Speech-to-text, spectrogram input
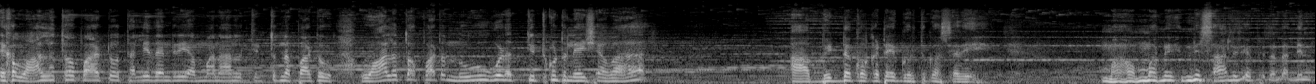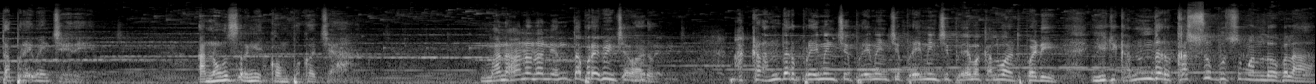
ఇక వాళ్ళతో పాటు తల్లిదండ్రి అమ్మ నాన్నలు తిట్టున్న పాటు వాళ్ళతో పాటు నువ్వు కూడా తిట్టుకుంటూ లేచావా? ఆ బిడ్డకొకటే గుర్తుకొస్తుంది. మా అమ్మని ఎన్నిసార్లు చెప్పిన నన్ను ఇంత ప్రేమించేది. అనవసరంగా కొంపకొచ్చా. మా నాన్న నన్ను ఎంత ప్రేమించేవాడు? అక్కడ అందరు ప్రేమించి ప్రేమించి ప్రేమించి ప్రేమకు అలవాటు పడి వీటికి అందరు కస్సు బుస్సు మన లోపల.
